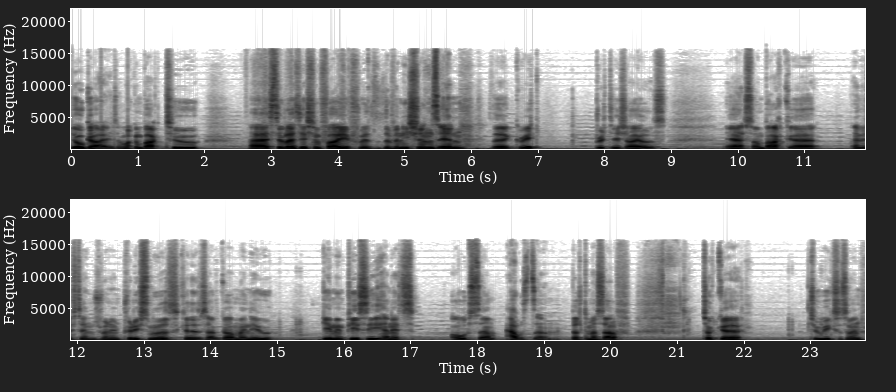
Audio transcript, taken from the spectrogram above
Yo guys, and welcome back to uh, Civilization 5 with the Venetians in the Great British Isles. Yeah, so I'm back, uh, everything's running pretty smooth because I've got my new gaming PC and it's awesome, awesome. Built it myself. Took uh, two weeks or something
